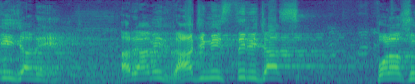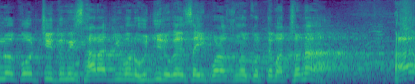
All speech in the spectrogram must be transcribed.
কি জানে? আরে আমি রাজমিস্ত্রি যা পড়াশুনো করছি, তুমি সারা জীবন হুজির হয়ে সেই পড়াশুনো করতে পারছ না? হ্যাঁ?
